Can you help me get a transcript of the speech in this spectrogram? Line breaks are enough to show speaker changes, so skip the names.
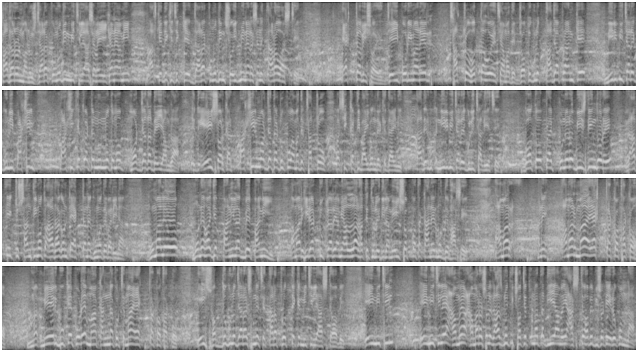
সাধারণ মানুষ, যারা কোনোদিন মিছিলে আসে না এখানে আমি আজকে দেখেছি কে, যারা কোনোদিন শহীদ মিনার আসে না তারাও আসছে। একটা বিষয়, যেই পরিমাণের ছাত্র হত্যা হয়েছে আমাদের, যতগুলো তাজা প্রাণকে নির্বিচারে গুলি, পাখির, পাখিকে তো একটা ন্যূনতম মর্যাদা দেই আমরা, কিন্তু এই সরকার পাখির মর্যাদাটুকু আমাদের ছাত্র বা শিক্ষার্থী ভাই বোনদেরকে দেয়নি। তাদের বুকে নির্বিচারে গুলি চালিয়েছে। গত প্রায় পনেরো বিশ দিন ধরে রাতে একটু শান্তিমতো আধা ঘণ্টা একটানা ঘুমাতে পারি না। ঘুমালেও মনে হয় যে লাগবে, পানি। আমার হীরার টুকরারে আমি আল্লাহর হাতে তুলে দিলাম, এই সব কথা কানের মধ্যে ভাসে। আমার মানে আমার মা একটা কথা ক মা- মেয়ের বুকে পড়ে মা কান্না করছে, মা একটা কথা ক এই শব্দগুলো যারা শুনেছে, তারা প্রত্যেকে মিছিলে আসতে হবে। এই মিছিল, এই মিছিলে আমার আমার আসলে রাজনৈতিক সচেতনতা দিয়ে আমি আসতে হবে, বিষয়টা এরকম না।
